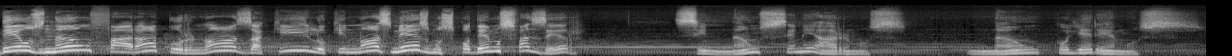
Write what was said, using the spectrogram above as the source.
Deus não fará por nós aquilo que nós mesmos podemos fazer. Se não semearmos, não colheremos.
